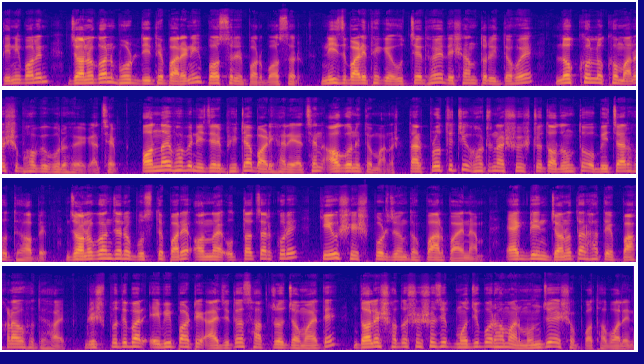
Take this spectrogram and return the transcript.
তিনি বলেন, জনগণ ভোট দিতে পারেনি বছরের পর বছর। নিজ বাড়ি থেকে উচ্ছেদ হয়ে দেশান্তরিত হয়ে লক্ষ লক্ষ মানুষ ভবঘুরে হয়ে গেছে। অন্যায়ভাবে নিজের ভিটা বাড়ি হারিয়েছেন অগণিত মানুষ। তার প্রতিটি ঘটনার সুষ্ঠু তদন্ত ও বিচার হতে হবে। জনগণ যেন বুঝতে পারে, অন্যায় অত্যাচার করে কেউ শেষ পর্যন্ত পার পায় না। একদিন জনতার হাতে পাকড়াও হতে হয়। বৃহস্পতিবার এবি পার্টি আয়োজিত ছাত্র জমায়েতে দলের সদস্য সচিব মুজিবুর রহমান মঞ্জু এসব কথা বলেন।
